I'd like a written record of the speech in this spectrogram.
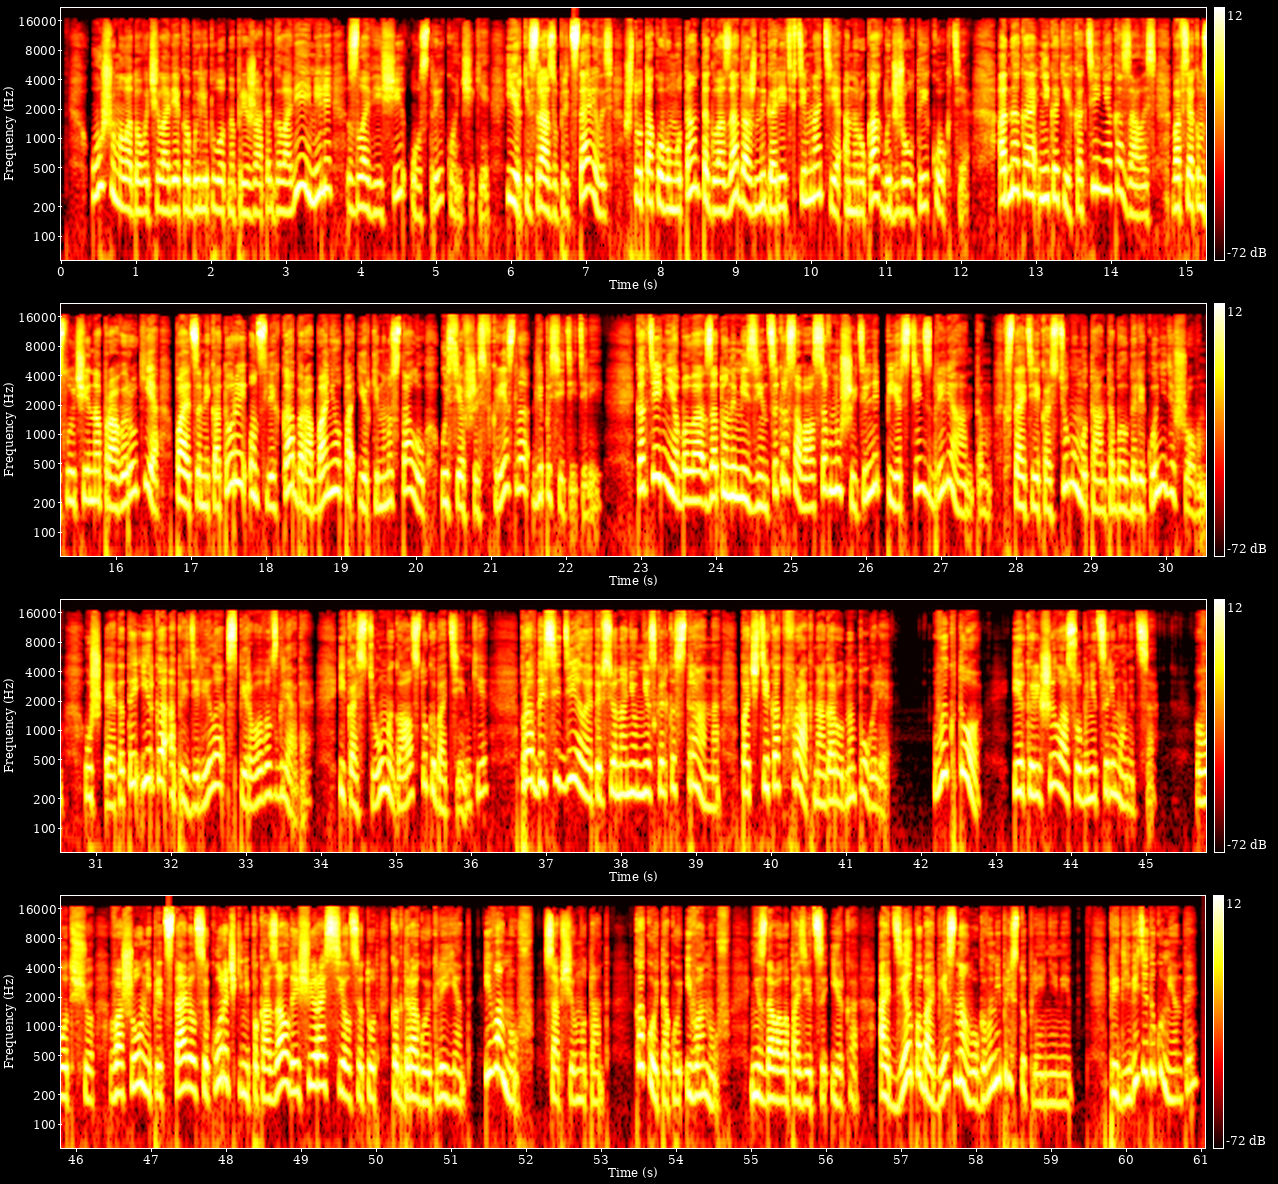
Уши молодого человека были плотно прижаты к голове и имели зловещие острые кончики. Ирке сразу представилось, что такого мутанта глаза должны гореть в темноте, а на руках быть желтые когти. Однако никаких когтей не оказалось, во всяком случае на правой руке, пальцами которой он слегка барабанил по Иркиному столу, усевшись в кресло для посетителей. Когтей не было, зато на мизинце красовался внушительный перстень с бриллиантом. Кстати, и костюм у мутанта был далеко не дешевым. Уж это-то Ирка определила с первого взгляда. И костюм, и галстук, и ботинки. Правда, сидело это все на нем несколько странно, почти как фраг на огородном пугале. «Вы кто?» Ирка решила особо не церемониться. Вот еще, вошел, не представился, корочки не показал, да еще и расселся тут, как дорогой клиент. «Иванов», — сообщил мутант. «Какой такой Иванов?» — не сдавала позиции Ирка. «Отдел по борьбе с налоговыми преступлениями». «Предъявите документы».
